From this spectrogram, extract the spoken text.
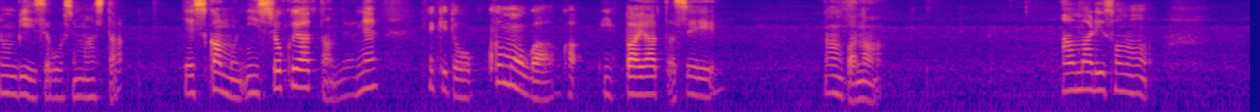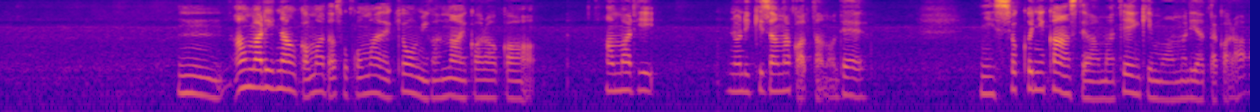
のんびり過ごしました。で、しかも日食やったんだよね。だけど、雲がいっぱいあったし、なんかな、あんまりその、うん、あんまりなんかまだそこまで興味がないからか、あんまり乗り気じゃなかったので、日食に関してはまあ天気もあんまりやったから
